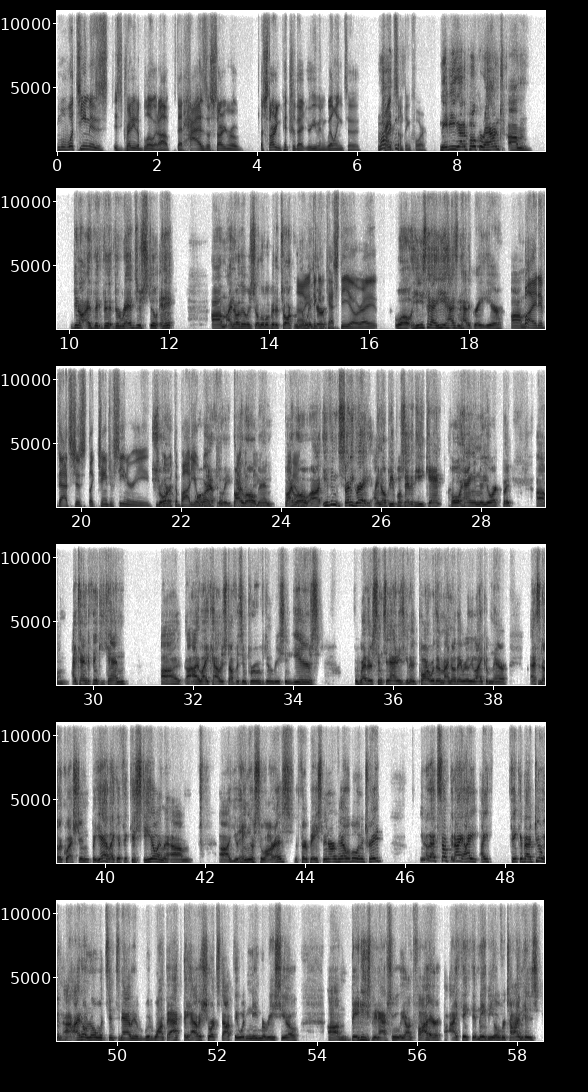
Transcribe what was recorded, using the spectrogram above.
Well, what team is is ready to blow it up that has a starting road, a starting pitcher that you're even willing to Well, trade something for? maybe you got to poke around. Um, you know, I think the, the Reds are still in it. Um, I know there was a little bit of talk Uh, the you're thinking Castillo, right? well, he's had he hasn't had a great year. Um, But if that's just like change of scenery, you Sure. with the body of Oh, work. definitely. Buy low, man. Buy low. Uh, even Sonny Gray. I know people say that he can't hold, hang in New York, but um, I tend to think he can. Uh, I like how his stuff has improved in recent years. Whether Cincinnati's going to part with him, I know they really like him there. That's another question. But yeah, like if Castillo and um, uh, Eugenio Suarez, the third baseman, are available in a trade, you know, that's something I I, I think about doing. I, I don't know what Cincinnati would want back. They have a shortstop. They wouldn't need Mauricio. Um, Baty's been absolutely on fire. I think that maybe over time his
